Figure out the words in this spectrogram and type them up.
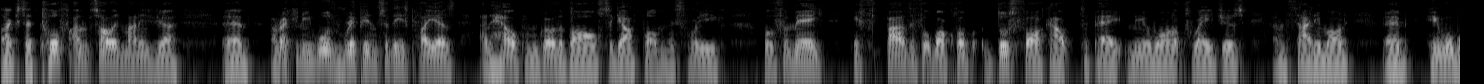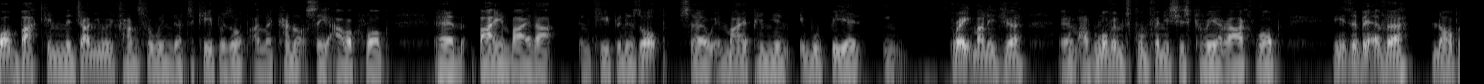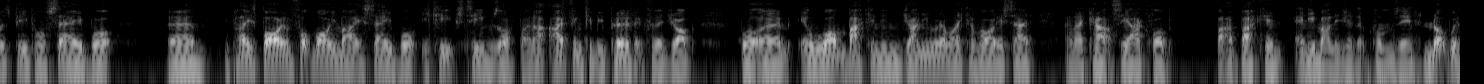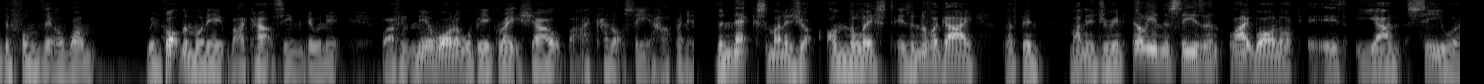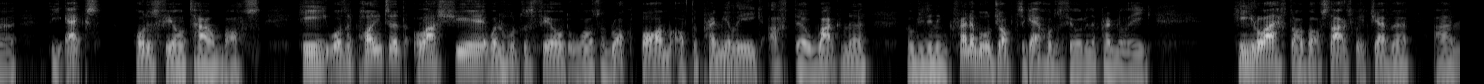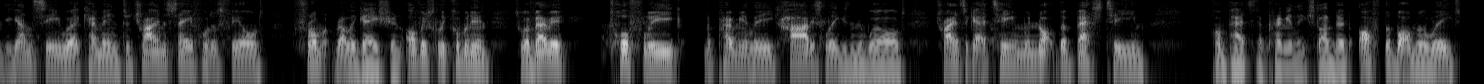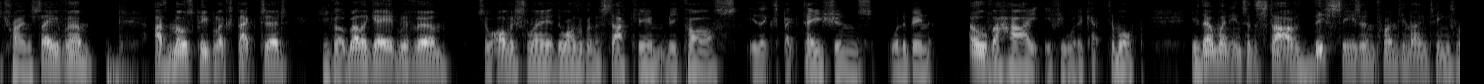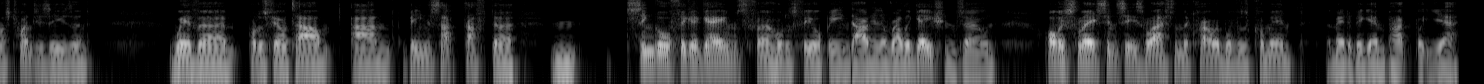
like I said, tough and solid manager. Um, I reckon he would rip into these players and help them grow the balls to get off bottom in this league. But for me, if Barnsley Football Club does fork out to pay Neil Warnock's wages and sign him on, um, he will want back in the January transfer window to keep us up. And I cannot see our club um, buying by that and keeping us up. So, in my opinion, it would be a great manager. Um, I'd love him to come finish his career at our club. He's a bit of a knob, as people say, but um, he plays boring football, you might say, but he keeps teams up, and I, I think he'd be perfect for the job. But um, he'll want backing in January, like I've already said, and I can't see our club backing any manager that comes in, not with the funds that he'll want. We've got the money, but I can't see him doing it. But I think Neil Warnock would be a great shout, but I cannot see it happening. The next manager on the list is another guy that's been managing early in the season, like Warnock, it is Jan Siewert the ex-Huddersfield Town boss. He was appointed last year when Huddersfield was rock bottom of the Premier League after Wagner, who did an incredible job to get Huddersfield in the Premier League. He left or got sacked, whichever, and Jan Siewert came in to try and save Huddersfield from relegation. Obviously coming in to a very tough league, the Premier League, hardest leagues in the world, trying to get a team with not the best team compared to the Premier League standard off the bottom of the league to try and save them. As most people expected, he got relegated with them. So obviously they wasn't going to sack him because his expectations would have been over high if he would have kept him up. He then went into the start of this season, 2019-20 season, with um, Huddersfield Town and being sacked after single figure games for Huddersfield being down in the relegation zone. Obviously, since he's left and the Cowley brothers have come in, they made a big impact. But yeah,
